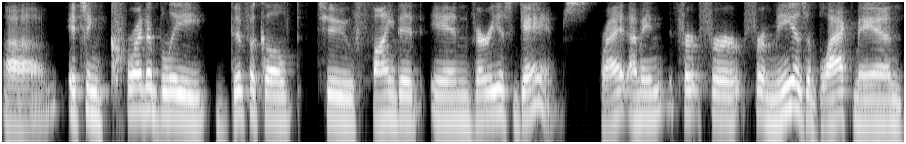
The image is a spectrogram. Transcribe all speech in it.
Uh, it's incredibly difficult to find it in various games, right? I mean, for for for me as a black man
